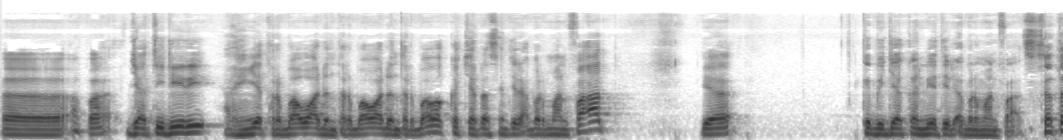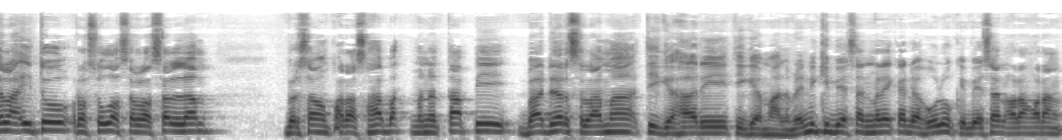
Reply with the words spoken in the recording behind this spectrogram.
uh, apa jati diri akhirnya terbawa dan terbawa dan terbawa kecerdasan tidak bermanfaat ya kebijakan dia tidak bermanfaat. Setelah itu Rasulullah SAW bersama para sahabat menetapi Badar selama tiga hari tiga malam. Ini kebiasaan mereka dahulu, kebiasaan orang-orang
